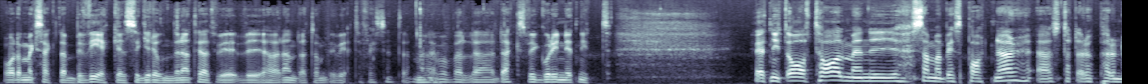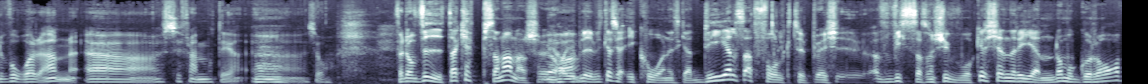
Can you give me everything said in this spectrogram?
och de exakta bevekelsegrunderna till att vi, vi har ändrat dem, det vet jag faktiskt inte. Men mm. det var väl uh, dags. Vi går in i ett nytt ett nytt avtal med en ny samarbetspartner, uh, startar upp här under våren. Uh, ser fram emot det. Uh, så. För de vita kepsarna annars ja. har ju blivit ganska ikoniska. Dels att folk typ, vissa som tjuvåker känner igen dem och går av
